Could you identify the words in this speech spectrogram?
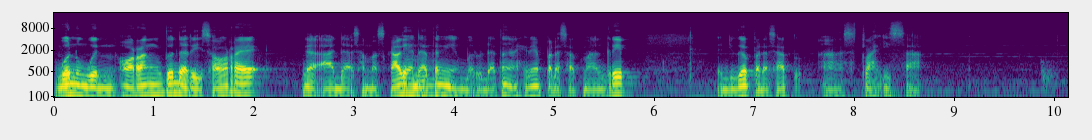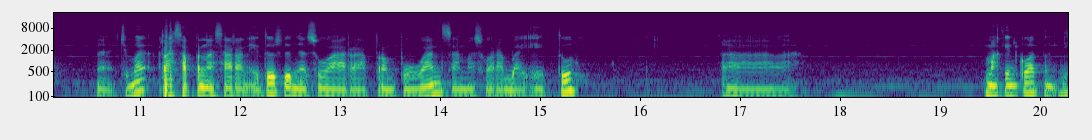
gue nungguin orang tuh dari sore nggak ada sama sekali yang datang. Yang baru datang akhirnya pada saat maghrib dan juga pada saat ah, setelah isya nah cuma rasa penasaran itu dengan suara perempuan sama suara bayi itu ah, makin kuat ini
